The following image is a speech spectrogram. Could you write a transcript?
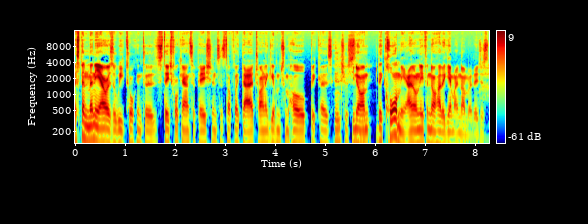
I spend many hours a week talking to stage four cancer patients and stuff like that, trying to give them some hope because interesting. you know, I'm, they call me. I don't even know how they get my number. They just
